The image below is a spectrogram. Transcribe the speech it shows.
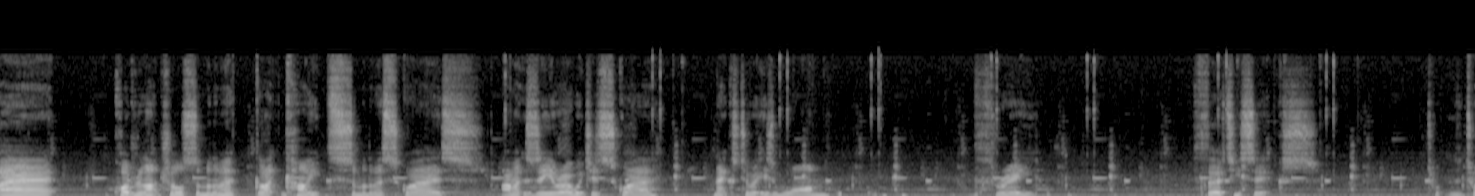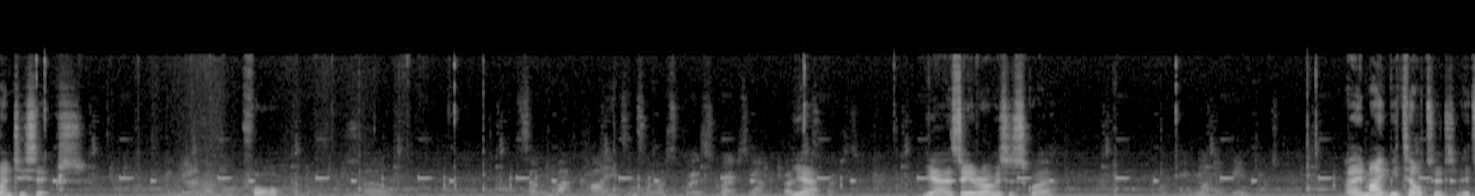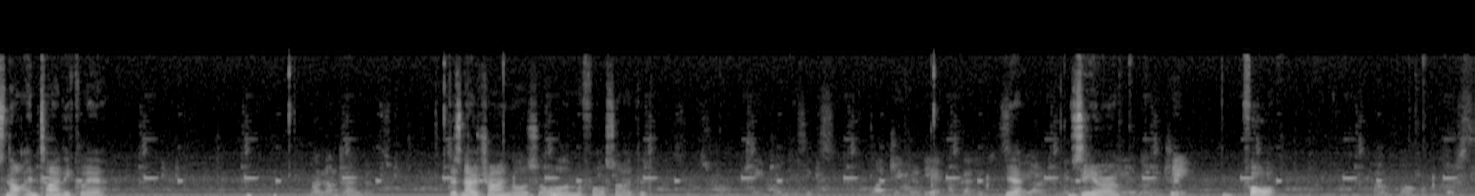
Uh, quadrilaterals, some of them are like kites, some of them are squares. I'm at zero, which is square. Next to it is one, three, 36, tw- 26, You're gonna go to- four. Yeah? Yeah. Zero is a square. Okay, not a. It might be tilted, it's not entirely clear. But no triangles. There's no triangles, all of them are four sided. One, three, twenty-six. One, three, twenty- yeah, I've got it. So Yeah, zero. Go to three. Four. Oh, four, of course.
